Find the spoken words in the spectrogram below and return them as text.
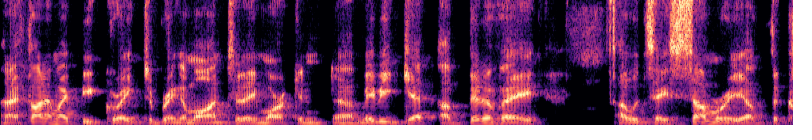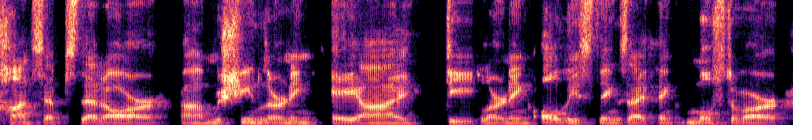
And I thought it might be great to bring him on today, Marc, and uh, maybe get a bit of a I would say, summary of the concepts that are uh, machine learning, AI, deep learning, all these things I think most of our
